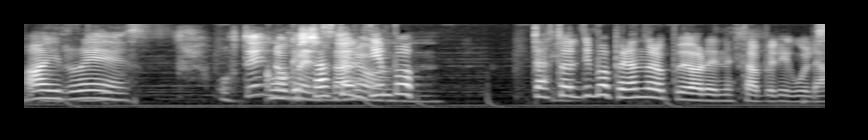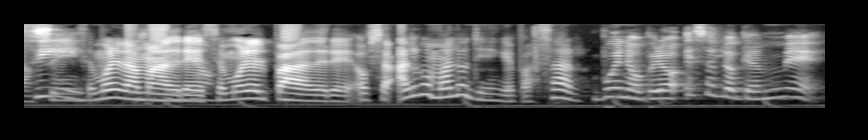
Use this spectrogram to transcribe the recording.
Ay, por re. Dios". Ustedes Como no que estás todo el pensaron- tiempo- Estás todo el tiempo esperando lo peor en esta película. Sí. Se muere la sí, madre, no. se muere el padre. O sea, algo malo tiene que pasar. Bueno, pero eso es lo que a mí me.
